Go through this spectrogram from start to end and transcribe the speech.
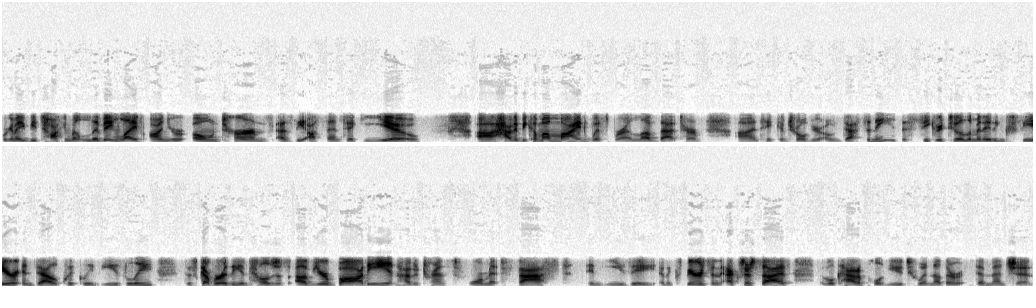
We're going to be talking about living life on your own terms as the authentic you. Uh, how to become a mind whisperer. I love that term. Uh, and take control of your own destiny. The secret to eliminating fear and doubt quickly and easily. Discover the intelligence of your body and how to transform it fast and easy. And experience an exercise that will catapult you to another dimension.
